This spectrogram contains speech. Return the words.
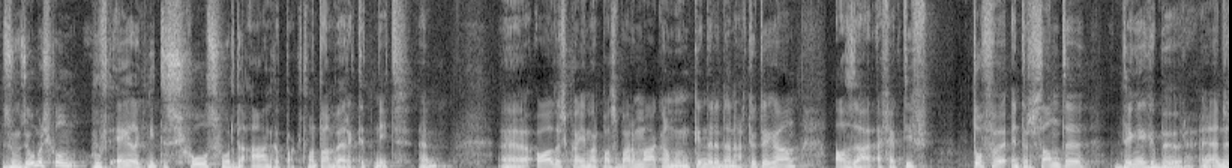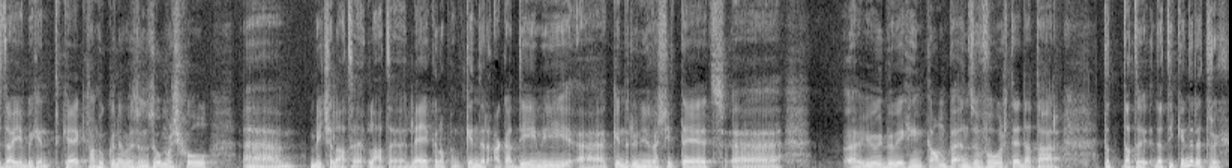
zo'n zomerschool hoeft eigenlijk niet te schools worden aangepakt, want dan werkt het niet. Hè. Uh, ouders kan je maar pas warm maken om hun kinderen daar naartoe te gaan als daar effectief toffe, interessante dingen gebeuren. Hè? En dus dat je begint te kijken van hoe kunnen we zo'n zomerschool uh, een beetje laten, laten lijken op een kinderacademie, uh, kinderuniversiteit, uh, jeugdbeweging, kampen enzovoort. Hè? Dat, daar, dat, dat, de, dat die kinderen terug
